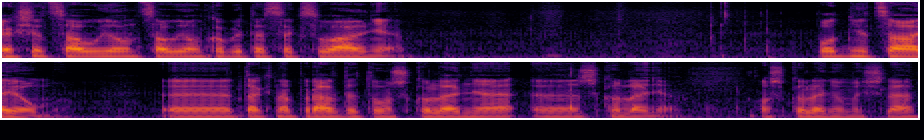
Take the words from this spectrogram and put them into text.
jak się całują, całują kobietę seksualnie. Podniecają e, tak naprawdę to szkolenie, e, szkolenie, o szkoleniu myślę.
